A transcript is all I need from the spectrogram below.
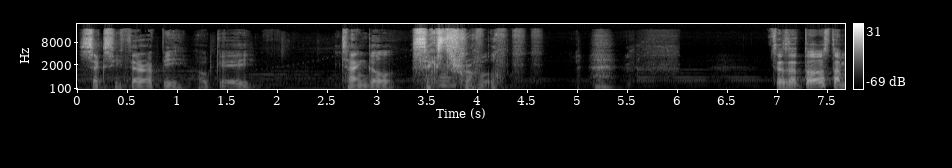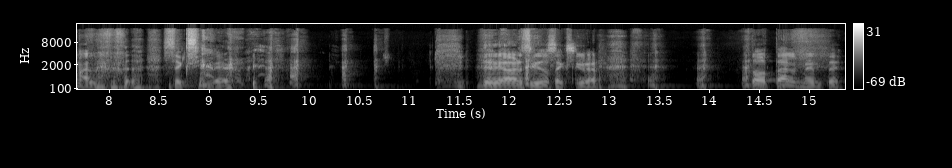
Sexy Therapy, ok. Tangle, Sex Trouble. O sea, todo está mal. Sexy Bear. Debe haber sido Sexy Bear. Totalmente.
